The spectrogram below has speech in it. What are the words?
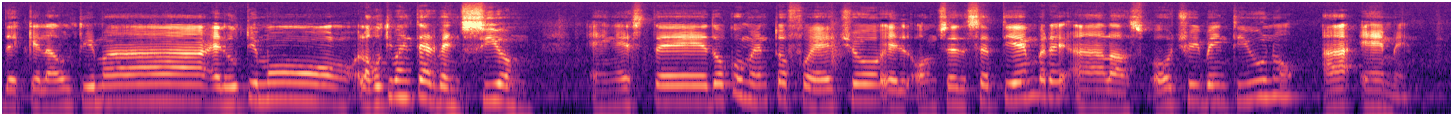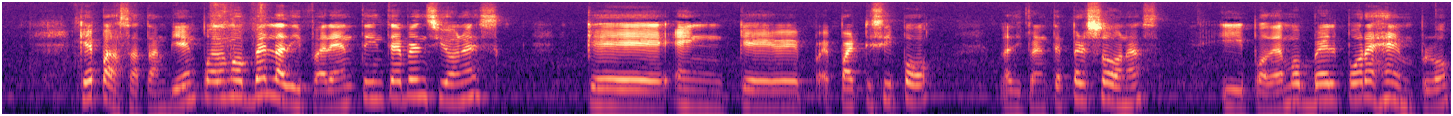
de que la última, el último, la última intervención en este documento fue hecho el 11 de septiembre a las 8 y 21 am. ¿Qué pasa? También podemos ver las diferentes intervenciones que, en que participó las diferentes personas y podemos ver, por ejemplo,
